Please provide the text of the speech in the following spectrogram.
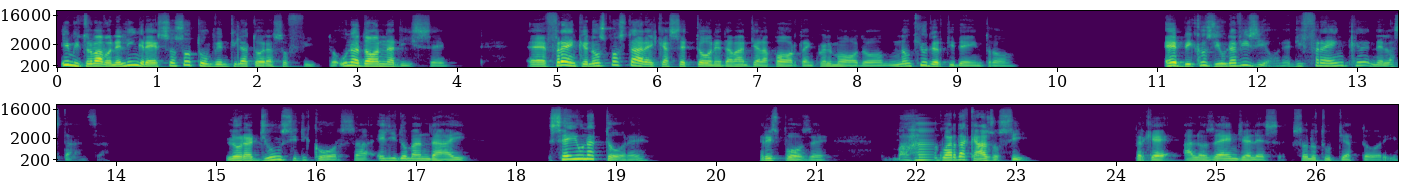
Io mi trovavo nell'ingresso sotto un ventilatore a soffitto. Una donna disse: "Ehm, Frank, non spostare il cassettone davanti alla porta in quel modo, non chiuderti dentro". Ebbi così una visione di Frank nella stanza. Lo raggiunsi di corsa e gli domandai: "Sei un attore?" Rispose: "Mah, guarda caso sì." Perché a Los Angeles sono tutti attori.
